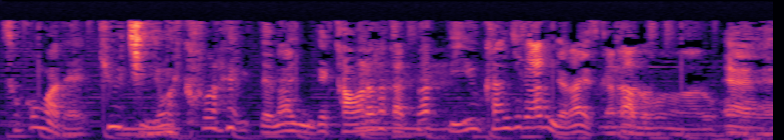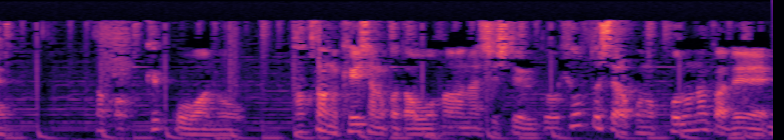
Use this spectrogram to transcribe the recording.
そこまで窮地に追い込まれてないんで変わらなかったっていう感じがあるんじゃないですか、多分。なるほど、なるほど。え。なんか結構あの、たくさんの経営者の方をお話ししていると、ひょっとしたらこのコロナ禍で、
